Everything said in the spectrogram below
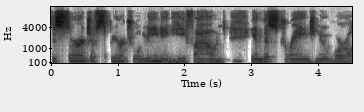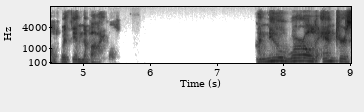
the surge of spiritual meaning he found in the strange new world within the Bible. A new world enters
